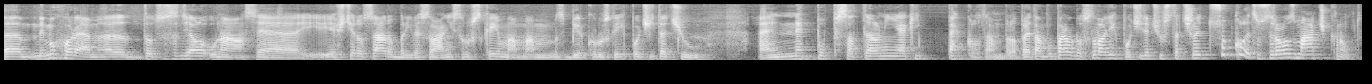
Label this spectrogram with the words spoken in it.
Eh, mimochodem, to, co se dělalo u nás, je ještě docela dobrý ve s ruským. Mám sbírku ruských počítačů a je nepopsatelný, jaký peklo tam bylo, protože tam opravdu doslova těch počítačů strčili cokoliv, co se dalo zmáčknout.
